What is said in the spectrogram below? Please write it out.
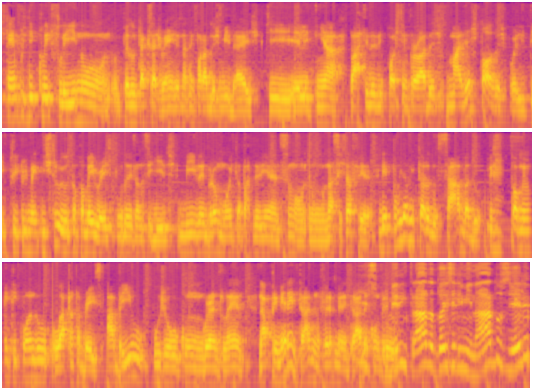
tempos de Cliff Lee no, no, pelo Texas Rangers na temporada 2010, que ele tinha partidas de pós-temporadas majestosas, pô. Ele simplesmente destruiu o Tampa Bay Rays por dois anos seguidos. Me lembrou muito a partida de Anderson no, na sexta-feira. Depois da vitória do sábado, principalmente quando o Atlanta Braves abriu o jogo com um Grand Slam, na primeira entrada, não foi na primeira entrada? Isso, primeira o... entrada, dois eliminados e ele...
